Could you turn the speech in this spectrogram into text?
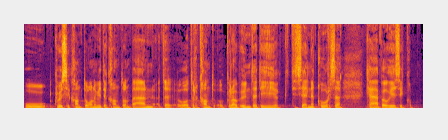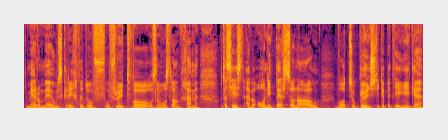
Und gewisse Kantone wie der Kanton Bern oder Kanton Graubünden, die, die Sennenkurse gegeben und haben sich mehr und mehr ausgerichtet auf, auf Leute, die aus dem Ausland kommen. Und das heisst eben ohne Personal, das zu günstigen Bedingungen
